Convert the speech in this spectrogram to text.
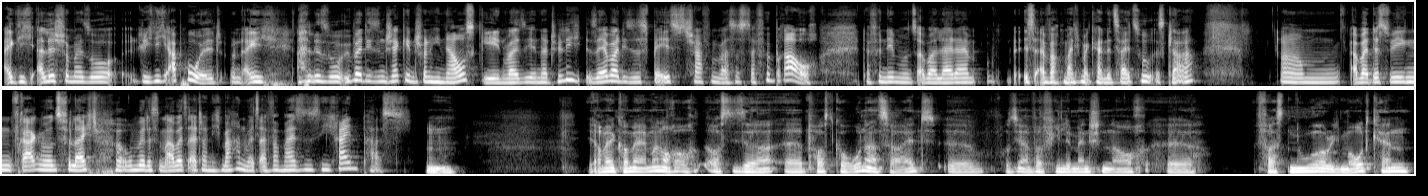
eigentlich alles schon mal so richtig abholt. Und eigentlich alle so über diesen Check-in schon hinausgehen, weil sie natürlich selber dieses Space schaffen, was es dafür braucht. Dafür nehmen wir uns aber leider, ist einfach manchmal keine Zeit zu, ist klar. Ähm, aber deswegen fragen wir uns vielleicht, warum wir das im Arbeitsalltag nicht machen, weil es einfach meistens nicht reinpasst. Mhm. Ja, wir kommen ja immer noch auch aus dieser äh, Post-Corona-Zeit, äh, wo sich einfach viele Menschen auch äh, fast nur remote kennen.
